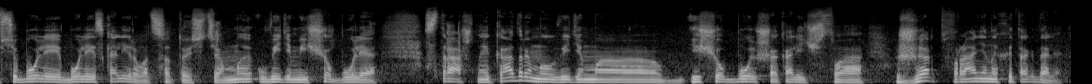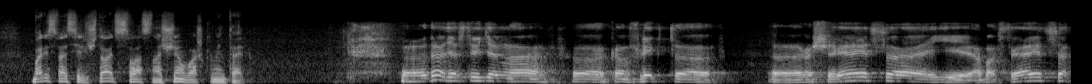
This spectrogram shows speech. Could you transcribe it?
все более и более эскалироваться? То есть мы увидим еще более страшные кадры, мы увидим э, еще большее количество жертв, раненых и так далее. Борис Васильевич, давайте с вас начнем ваш комментарий. Э, да, действительно, э, конфликт расширяется и обостряется.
